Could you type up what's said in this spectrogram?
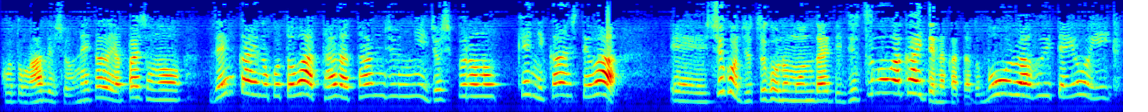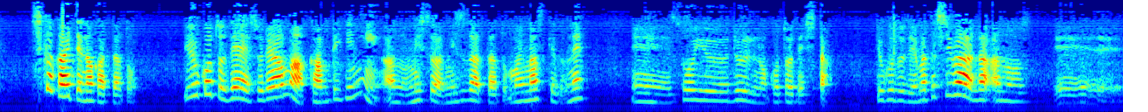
ことがあるでしょうね。ただやっぱりその、前回のことは、ただ単純に女子プロの件に関しては、えー、主語述語の問題で述語が書いてなかったと。ボールは吹いてよいしか書いてなかったと。いうことで、それはまあ完璧にあのミスはミスだったと思いますけどね、えー、そういうルールのことでした。ということで、私はあの、え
